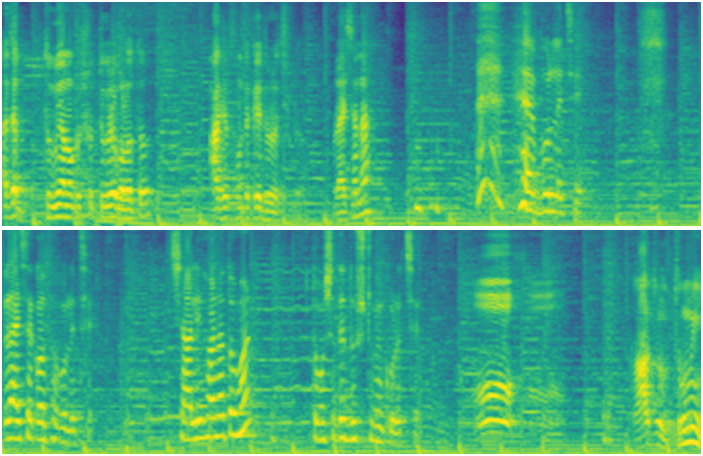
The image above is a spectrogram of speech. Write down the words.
আচ্ছা তুমি আমাকে সত্যি করে বলো তো আগে ফোনটা কে ধরেছিল? রাইসা না? হ্যাঁ বলেছে। রাইসা কথা বলেছে। শালি হয় না তোমার? তোমার সাথে দুষ্টুমি করেছে। ও কাজল তুমি?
